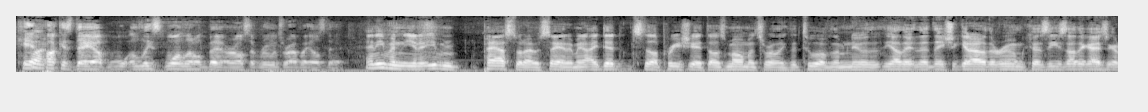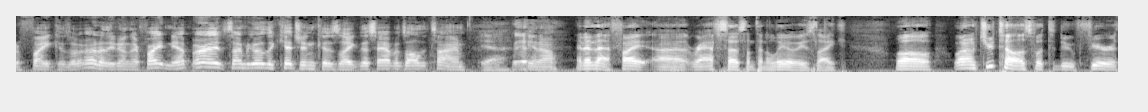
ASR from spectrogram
can't But- fuck his day up w- at least one little bit, or else it ruins Raphael's day. And even you know, even past what I was saying, I mean, I did still appreciate those moments where like the two of them knew that the other that they should get out of the room because these other guys are going to fight. Because what are they doing? They're fighting. Yep. All right, it's time to go to the kitchen because like this happens all the time. Yeah. You know. And in that fight, uh, Raph says something to Leo. He's like, "Well, why don't you tell us what to do, fear,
